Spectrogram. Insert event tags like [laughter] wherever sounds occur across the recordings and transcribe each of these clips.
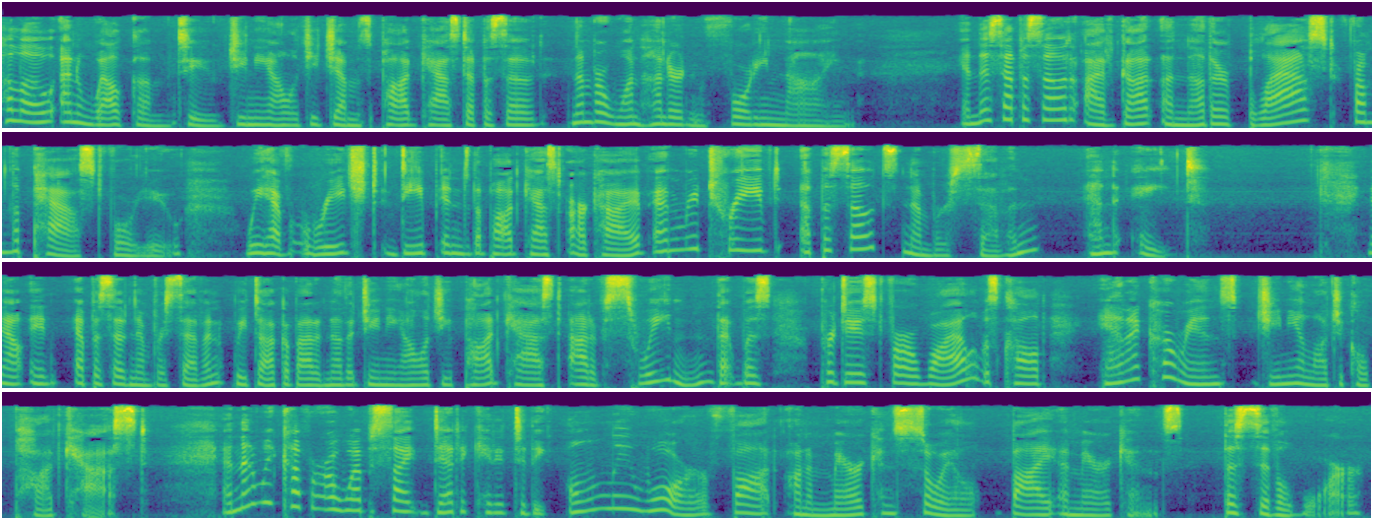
Hello and welcome to Genealogy Gems podcast episode number 149. In this episode, I've got another blast from the past for you. We have reached deep into the podcast archive and retrieved episodes number seven and eight. Now, in episode number seven, we talk about another genealogy podcast out of Sweden that was produced for a while. It was called Anna Karin's Genealogical Podcast. And then we cover a website dedicated to the only war fought on American soil by Americans, the Civil War.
